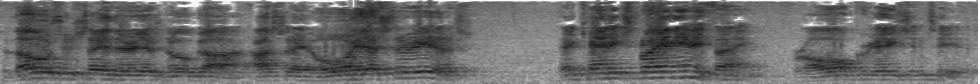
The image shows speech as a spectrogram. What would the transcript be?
to those who say there is no God, I say, oh yes there is. They can't explain anything, for all creation's His.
